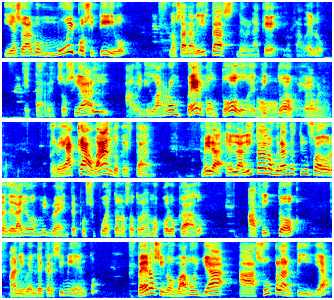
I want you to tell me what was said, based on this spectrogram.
Y eso es algo muy positivo los analistas, de verdad que, Ravelo, esta red social ha venido a romper con todo, el TikTok. Pero, eh. pero, es acabando que están. Mira, en la lista de los grandes triunfadores del año 2020, por supuesto, nosotros hemos colocado a TikTok a nivel de crecimiento, pero si nos vamos ya a su plantilla,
